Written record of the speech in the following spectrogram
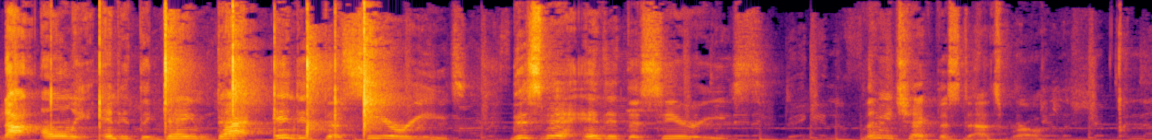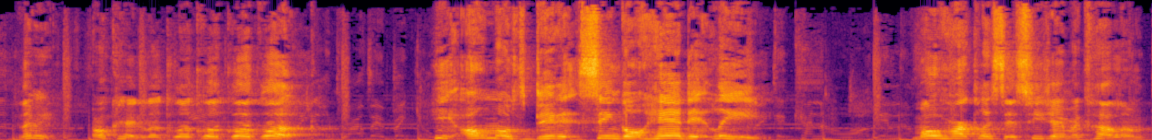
not only ended the game, that ended the series. This man ended the series. Let me check the stats, bro. Let me. Okay, look, look, look, look, look. He almost did it single handedly. Mo Harkless and CJ McCollum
